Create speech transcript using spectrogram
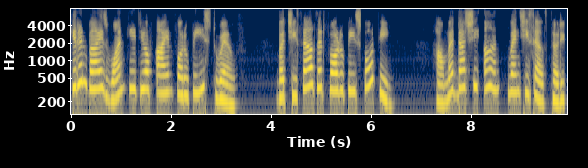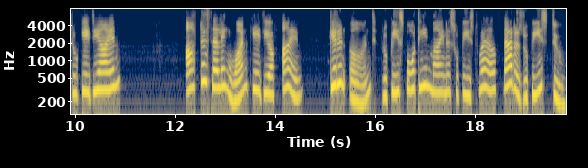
Kiran buys 1 kg of iron for rupees 12, but she sells it for rupees 14. How much does she earn when she sells 32 kg iron? After selling 1 kg of iron, Kiran earned rupees 14 minus rupees 12 that is rupees 2.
